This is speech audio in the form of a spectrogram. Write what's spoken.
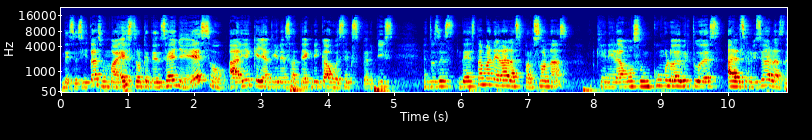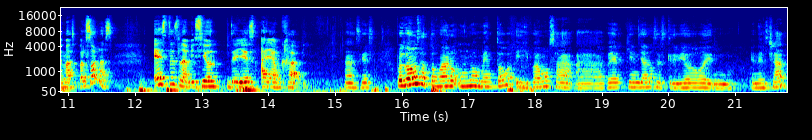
necesitas un maestro que te enseñe eso, alguien que ya tiene esa técnica o esa expertise. Entonces, de esta manera las personas generamos un cúmulo de virtudes al servicio de las demás personas. Esta es la misión de Yes, I Am Happy. Así es. Pues vamos a tomar un momento y vamos a, ver quién ya nos escribió en, el chat.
